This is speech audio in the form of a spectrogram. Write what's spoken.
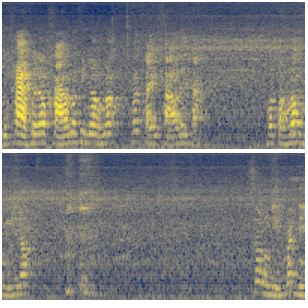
ลูกค้าเพื่อนเอาขาวเนาะพี่น้องเนาะถ้าไทยขาวเลยค่ะบ่ต้องร่องหวีเนาะส่งนี้มันดี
